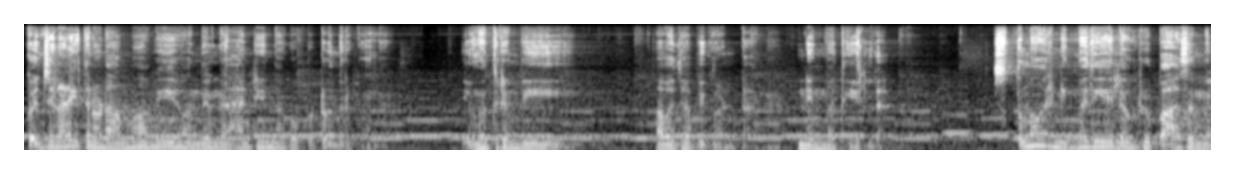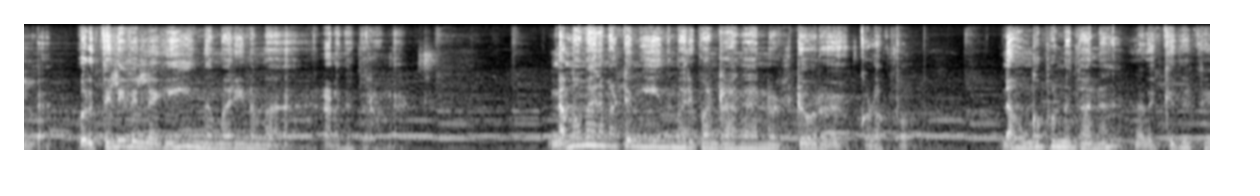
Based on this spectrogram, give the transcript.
கொஞ்ச நாளைக்கு தன்னோட அம்மாவே வந்து இவங்க ஆன்டின்னு தான் கூப்பிட்டு வந்திருக்காங்க. இவங்க திரும்பி அபுதாபிக்கு வந்துட்டாங்க. நிம்மதி இல்லை. சுத்தமாக ஒரு நிம்மதியே இல்லை ஒரு பாசம் இல்லை. ஒரு தெளிவில்லை. ஏன் இந்த மாதிரி நம்ம நடந்துக்கிறோங்க நம்ம மேலே மட்டும் ஏன் இந்த மாதிரி பண்ணுறாங்கன்னு சொல்லிட்டு ஒரு குழப்பம். நான் உங்கள் பொண்ணு தானே? அதுக்கு இதுக்கு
